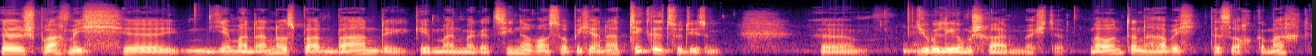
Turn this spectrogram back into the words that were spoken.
äh, sprach mich äh, jemand an aus Baden-Baden, die geben ein Magazin heraus, ob ich einen Artikel zu diesem äh, Jubiläum schreiben möchte. Na und dann habe ich das auch gemacht.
